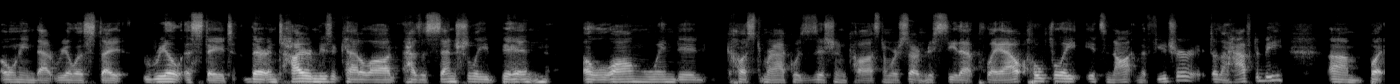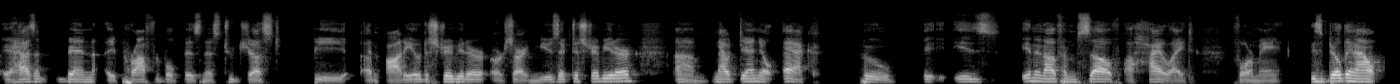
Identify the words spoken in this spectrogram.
owning that real estate real estate. Their entire music catalog has essentially been a long-winded customer acquisition cost and we're starting to see that play out. Hopefully it's not in the future. It doesn't have to be um, but it hasn't been a profitable business to just be an audio distributor or sorry music distributor. Um, now daniel ek who is in and of himself a highlight for me, is building out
